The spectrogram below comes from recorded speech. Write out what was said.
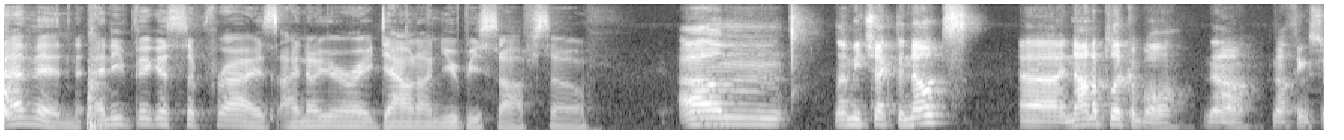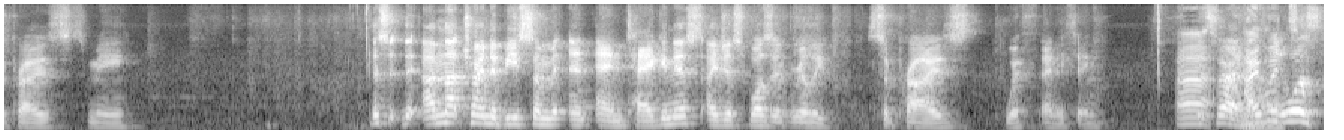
Evan, any biggest surprise? I know you're already down on Ubisoft, so Um, let me check the notes. Uh, not applicable. No, nothing surprised me. This, I'm not trying to be some an antagonist. I just wasn't really surprised with anything. Uh, It's I would. It was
